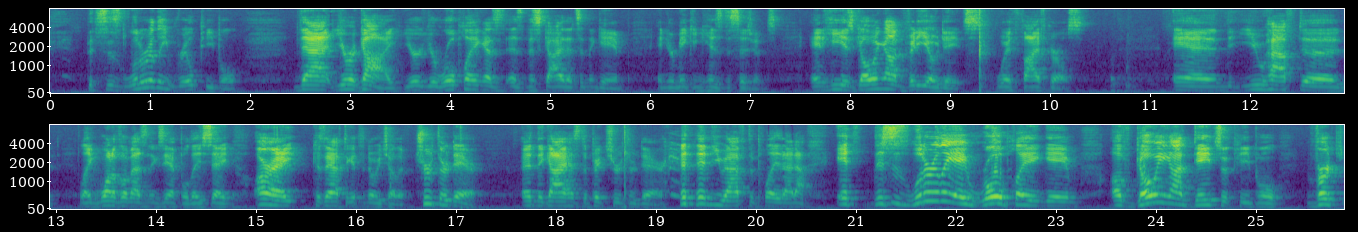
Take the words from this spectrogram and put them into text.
this is literally real people that you're a guy, you're you're role playing as as this guy that's in the game, and you're making his decisions, and he is going on video dates with five girls, and you have to like one of them as an example. They say, "All right," because they have to get to know each other. Truth or dare. And the guy has to pick truth or dare, and then you have to play that out. It's this is literally a role playing game of going on dates with people. Virt-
